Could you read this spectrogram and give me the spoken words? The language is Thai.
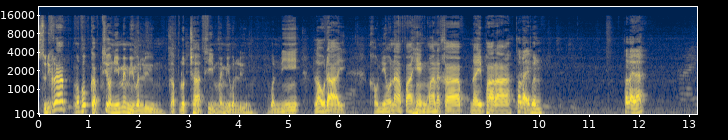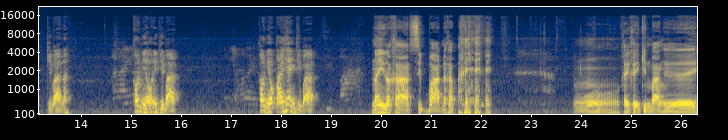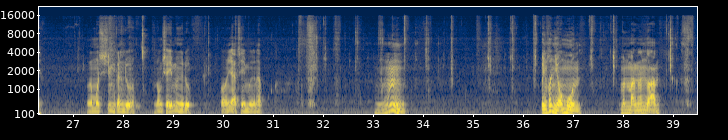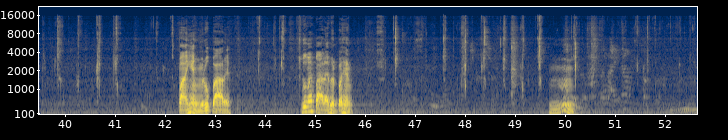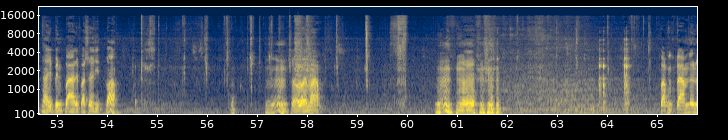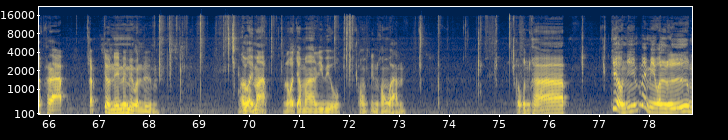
สวัสดีครับ มาพบกับเที่ยวนี้ไม่มีวันลืมกับรสชาติที่ไม่มีวันลืม วันนี้เราได้ข้าวเหนียวหน้าปลาแห้งมานะครับ ในพาราเท่าไหร่เพิ่นเท่าไหร่นะ กี่บาทนะข้าวเหนียวนี่กี่บาทข้าวเหนียวปลาแห้งกี่บาท ในราคาสิบบาทนะครับโอ้ใครเคยกินบ้างเอ่ยเรามาชิมกันดู ลองใช้มือดู ขออนุญาตใช้มือนะครับ อืม เป็นข้าวเหนียวมูน มันมันนั้นหวาน ปลาแห้งไม่รู้ปลาเลย รู้ไหมปลาอะไรเพื่อนปลาแห้ง อืม น่าจะเป็นปลาเลยปลาสลิดว่ะอืม อร่อยมากอืมเออ ฝากติดตามด้วยนะครับ กับเที่ยวนี้ไม่มีวันลืม อร่อยมาก แล้วก็จะมารีวิวของกินของหวาน ขอบคุณครับ เที่ยวนี้ไม่มีวันลืม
